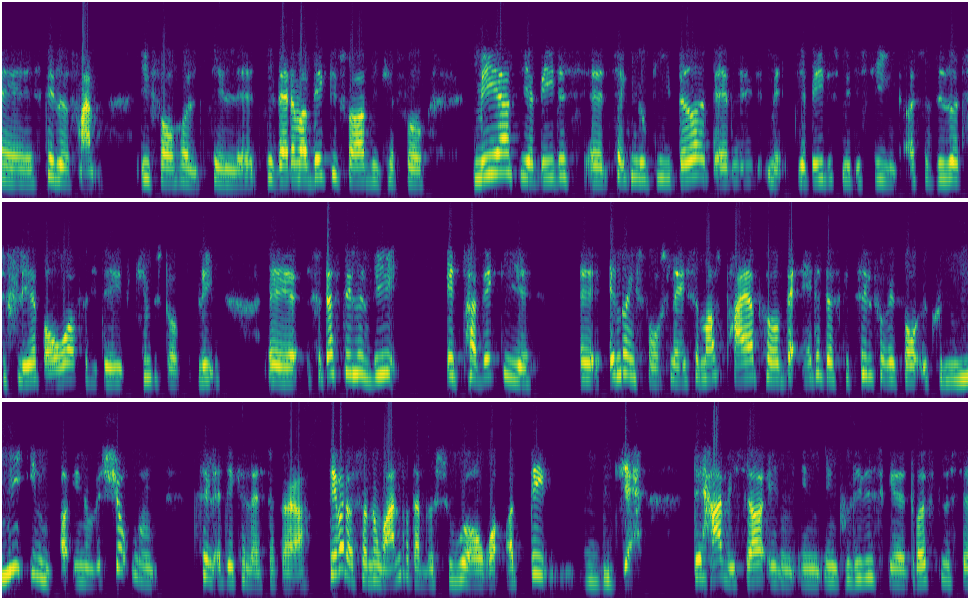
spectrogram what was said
øh, stillede frem i forhold til, øh, til, hvad der var vigtigt for, at vi kan få mere diabetesteknologi, øh, bedre diabetesmedicin osv. til flere borgere, fordi det er et kæmpestort problem. Øh, så der stillede vi et par vigtige øh, ændringsforslag, som også peger på, hvad er det, der skal til, for at vi får økonomien og innovationen til, at det kan lade sig gøre. Det var der så nogle andre, der blev sure over, og det, ja, det har vi så en, en, en politisk øh, drøftelse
